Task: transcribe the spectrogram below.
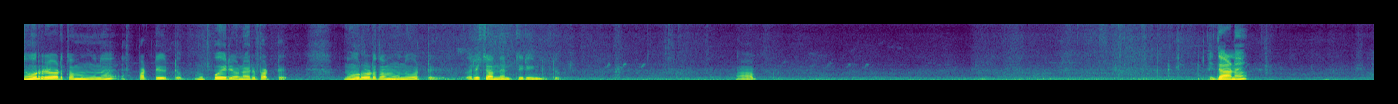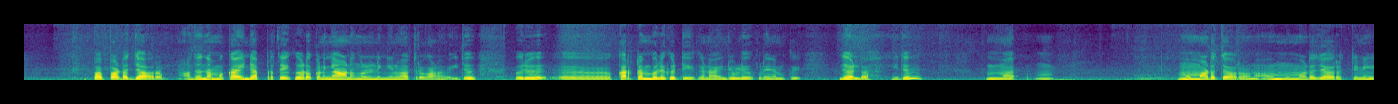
നൂറ് രൂപ കൊടുത്ത മൂന്ന് പട്ട് കിട്ടും. മുപ്പത് രൂപയാണ് ഒരു പട്ട്. നൂറ് കൊടുത്ത മൂന്ന് പട്ട്. ഒരു ചന്ദനത്തിരിയും കിട്ടും. ഇതാണ് പപ്പട ജാറം. അത് നമുക്ക് അതിന്റെ അപ്പുറത്തേക്ക് കിടക്കണമെങ്കിൽ ആണുങ്ങളുണ്ടെങ്കിൽ മാത്രമേ കാണാം ഇത് ഒരു കർട്ടൻ പോലെ കെട്ടിയിരിക്കണം അതിന്റെ ഉള്ളിൽ കൂടി നമുക്ക് ഇത് കണ്ടോ? ഇത് ഉമ്മ- ചാറാണ് ഉമ്മമ്മയുടെ ജാറാണ്. ആ ഉമ്മമ്മയുടെ ചാറത്തിന്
